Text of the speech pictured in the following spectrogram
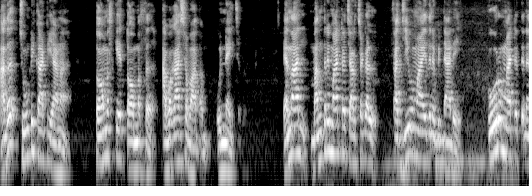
അത് ചൂണ്ടിക്കാട്ടിയാണ് തോമസ് കെ തോമസ് അവകാശവാദം ഉന്നയിച്ചത്. എന്നാൽ മന്ത്രിമാറ്റ ചർച്ചകൾ സജീവമായതിനു പിന്നാലെ കൂറുമാറ്റത്തിന്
